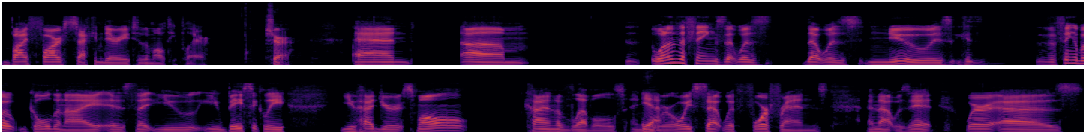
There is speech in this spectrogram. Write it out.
by far secondary to the multiplayer sure. and um one of the things that was that was new is because the thing about goldeneye is that you you basically you had your small kind of levels and Yeah. you were always set with four friends and that was it whereas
